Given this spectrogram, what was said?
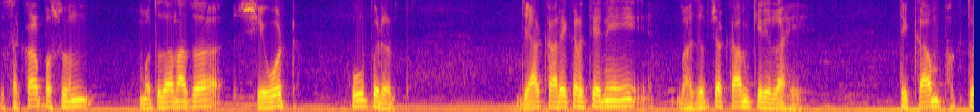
ते सकाळपासून मतदानाचा शेवट होऊपर्यंत ज्या कार्यकर्त्यांनी भाजपचं काम केलेलं आहे ते काम फक्त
